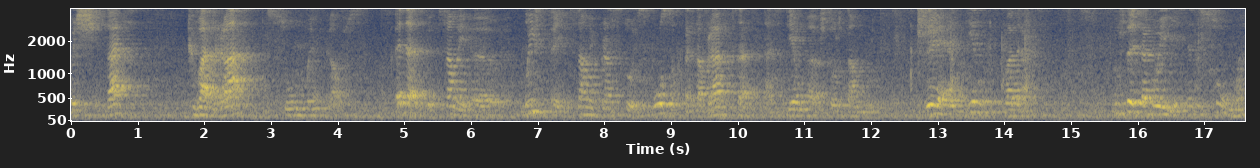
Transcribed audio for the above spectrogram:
посчитать квадрат суммы Гаусса. Это самый э, быстрый, самый простой способ разобраться а, с тем, а, что же там будет. G1 в квадрате. Ну что это такое есть? Это сумма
